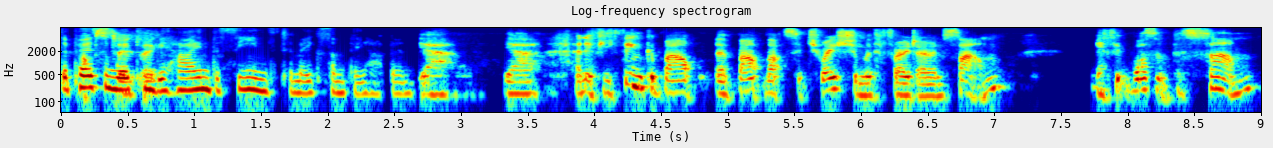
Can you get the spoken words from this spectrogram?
the person Absolutely. working behind the scenes to make something happen. Yeah, yeah. And if you think about about that situation with Frodo and Sam, if it wasn't for Sam,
